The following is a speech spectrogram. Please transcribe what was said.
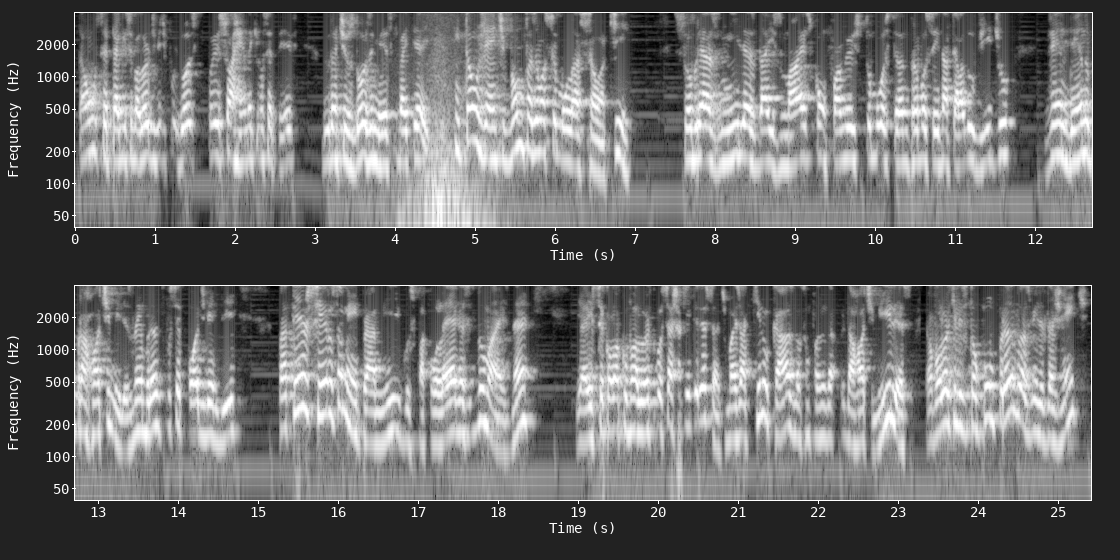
Então você pega esse valor, divide por 12, que foi a sua renda que você teve durante os 12 meses que vai ter aí. Então, gente, vamos fazer uma simulação aqui sobre as milhas da Smiles, conforme eu estou mostrando para vocês na tela do vídeo, vendendo para Hot Milhas. Lembrando que você pode vender para terceiros também, para amigos, para colegas e tudo mais, né? E aí você coloca o valor que você achar que é interessante. Mas aqui no caso, nós estamos falando da, da Hot Milhas, é o valor que eles estão comprando as milhas da gente,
